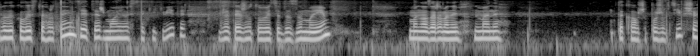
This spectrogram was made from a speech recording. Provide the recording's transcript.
великолиста гортензія теж має ось такі квіти, вже теж готується до зими. Вона зараз в мене, мене така вже пожовтівша,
